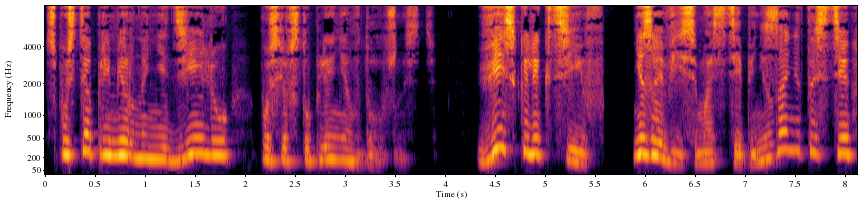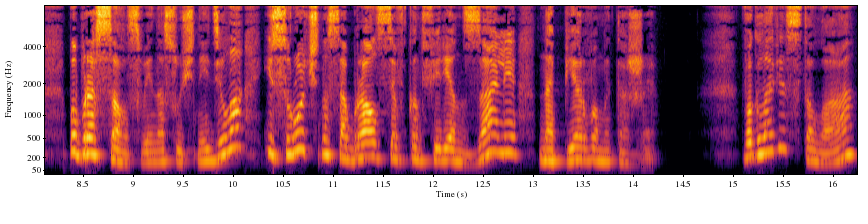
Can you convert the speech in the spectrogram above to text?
спустя примерно неделю после вступления в должность. Весь коллектив, независимо от степени занятости, побросал свои насущные дела и срочно собрался в конференц-зале на первом этаже. Во главе стола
